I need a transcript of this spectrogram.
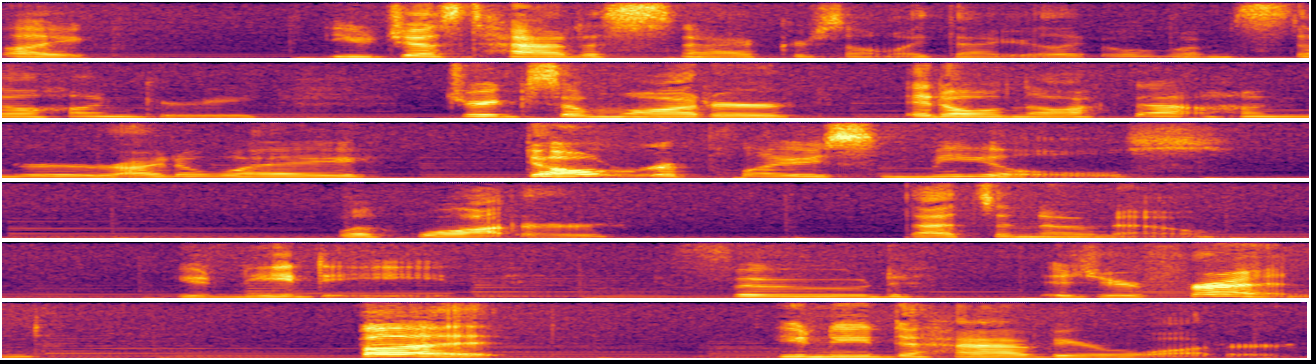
like you just had a snack or something like that, you're like, oh, I'm still hungry. Drink some water. It'll knock that hunger right away. Don't replace meals with water. That's a no no. You need to eat. Food is your friend, but you need to have your water.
